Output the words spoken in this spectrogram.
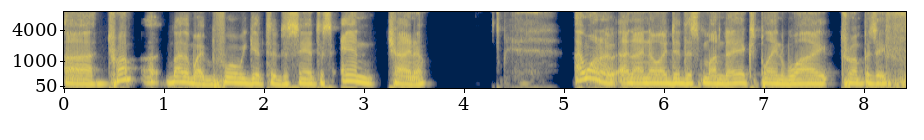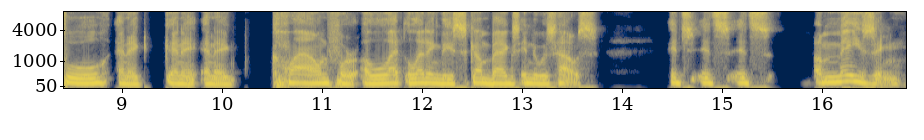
Uh, Trump, uh, by the way, before we get to DeSantis and China, I want to, and I know I did this Monday, explain why Trump is a fool and a and a and a clown for let, letting these scumbags into his house. It's it's it's amazing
